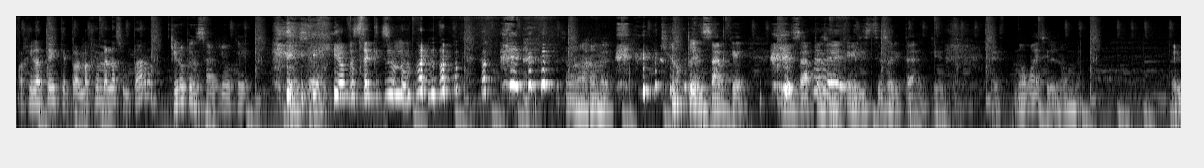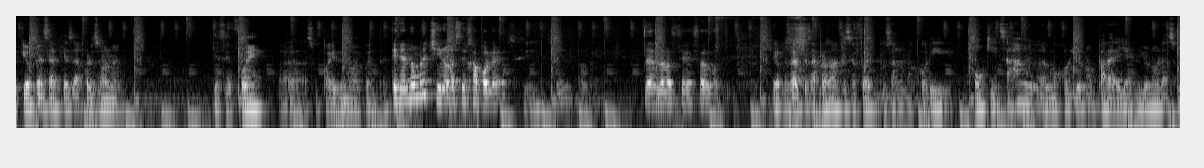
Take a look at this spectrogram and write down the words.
Imagínate que tu alma gemela es un perro. Quiero pensar yo que. Quiero pensar que es un humano. no mames. Quiero pensar que esa persona que dijiste ahorita, que que- no voy a decir el nombre, pero quiero pensar que esa persona que se fue a, su país de nueva cuenta, ¿Tenía nombre chino? ¿Es japonés? sí, Sí, ok. Nada más tiene esa duda. quiero pensar que esa persona que se fue, pues a lo mejor y, o quién sabe, a lo mejor yo no, para ella yo no era su,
